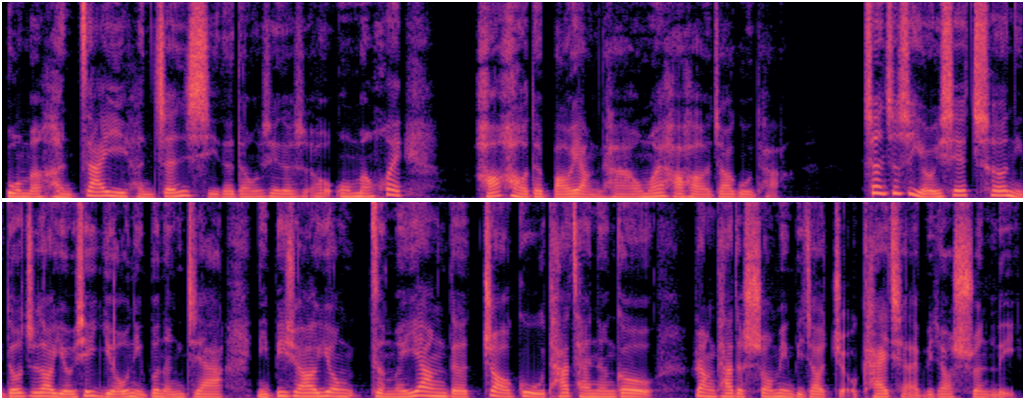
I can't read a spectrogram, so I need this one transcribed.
我们很在意、很珍惜的东西的时候，我们会好好的保养它，我们会好好的照顾它。甚至是有一些车，你都知道有一些油你不能加，你必须要用怎么样的照顾它才能够让它的寿命比较久，开起来比较顺利。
